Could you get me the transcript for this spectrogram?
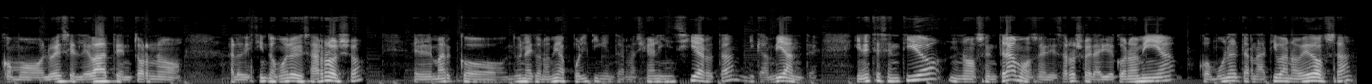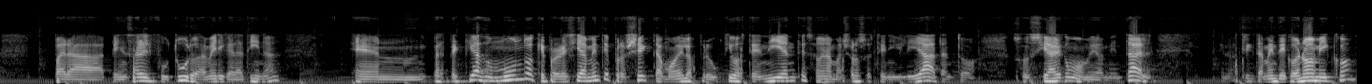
como lo es el debate en torno a los distintos modelos de desarrollo en el marco de una economía política internacional incierta y cambiante. Y en este sentido nos centramos en el desarrollo de la bioeconomía como una alternativa novedosa para pensar el futuro de América Latina en perspectivas de un mundo que progresivamente proyecta modelos productivos tendientes a una mayor sostenibilidad, tanto social como medioambiental. En lo estrictamente económico,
